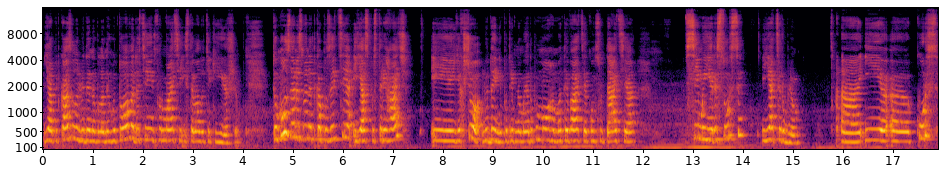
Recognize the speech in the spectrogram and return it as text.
я підказувала, людина була не готова до цієї інформації і ставало тільки гірше. Тому зараз в мене така позиція, і я спостерігач. І якщо людині потрібна моя допомога, мотивація, консультація, всі мої ресурси, я це роблю. І е, курс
